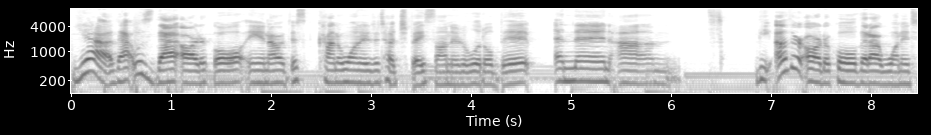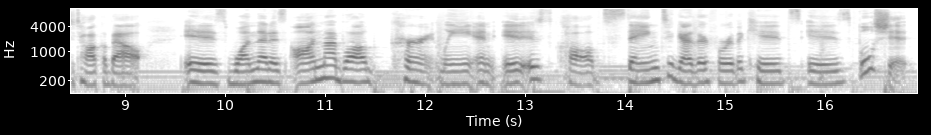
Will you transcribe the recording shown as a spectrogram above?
yeah, that was that article and I just kind of wanted to touch base on it a little bit. And then um the other article that I wanted to talk about is one that is on my blog currently and it is called Staying Together for the Kids is Bullshit.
